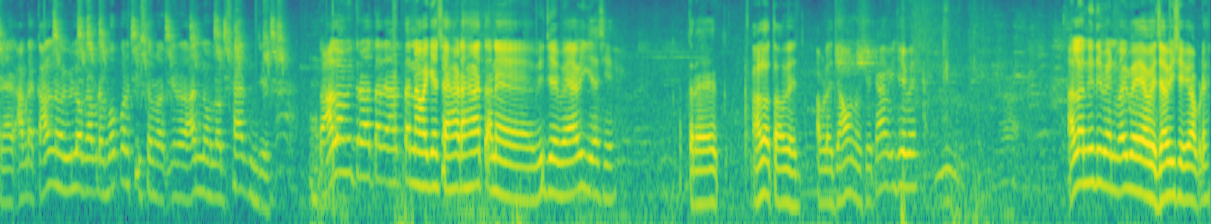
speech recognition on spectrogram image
અને આપણે કાલનો વ્લોગ આપણે બપોરથી શરૂઆત કર્યો. આજનો વ્લોગ સાંજે. તો હાલો મિત્રો, અત્યારે અત્યારના વાગ્યા છે સાડા સાત અને વિજયભાઈ આવી ગયા છે. અત્યારે હાલો તો હવે આપણે જવાનું છે. ક્યાં વિજયભાઈ? હાલો, નિધિબેન ભાઈ ભાઈ હવે જાવી છે આપણે.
